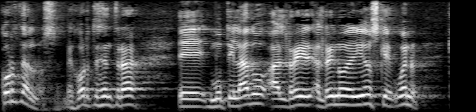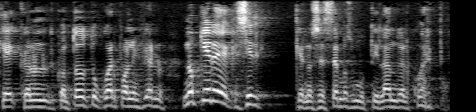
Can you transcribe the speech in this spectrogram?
córtalos. Mejor te es entrar eh, mutilado al, al, reino de Dios que, bueno, que con todo tu cuerpo al infierno. No quiere decir que nos estemos mutilando el cuerpo,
